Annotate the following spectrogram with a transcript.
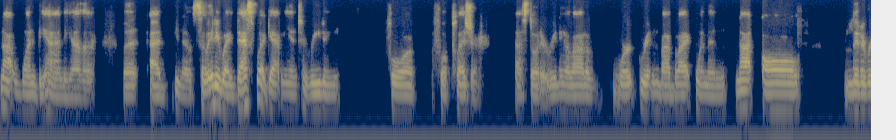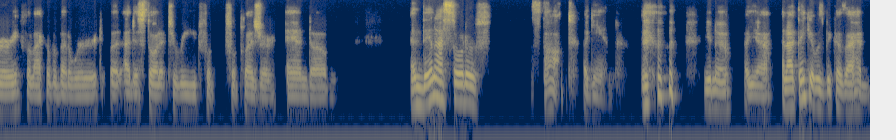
not one behind the other, but I, you know, so anyway, that's what got me into reading for for pleasure. I started reading a lot of work written by black women, not all literary for lack of a better word, but I just started to read for for pleasure and um and then I sort of stopped again. you know, yeah. And I think it was because I had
